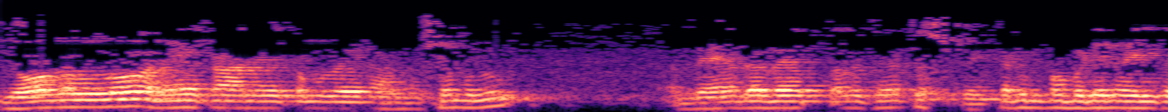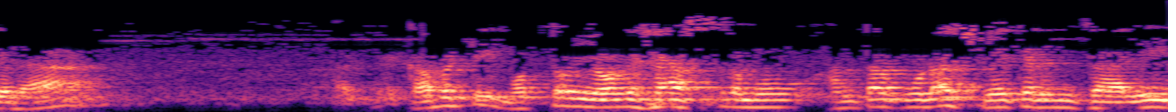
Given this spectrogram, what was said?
యోగంలో అనేకానేకములైన అంశములు వేదవేత్తల చేత స్వీకరింపబడినవి కదా. కాబట్టి మొత్తం యోగశాస్త్రము అంతా కూడా స్వీకరించాలి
